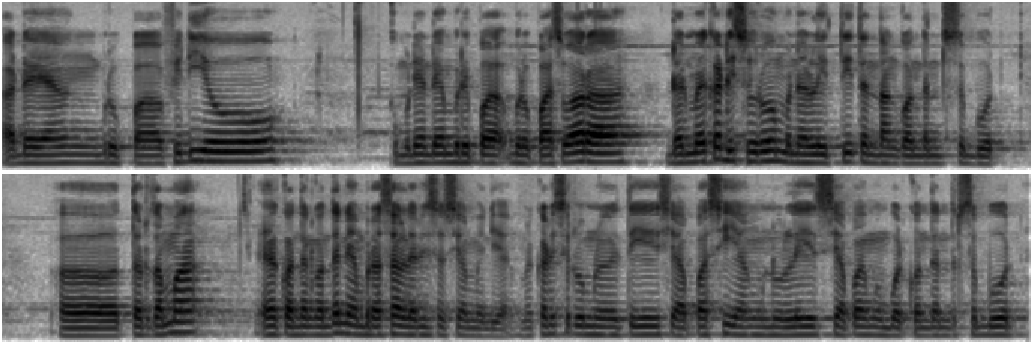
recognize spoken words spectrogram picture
ada yang berupa video kemudian ada yang berupa berupa suara dan mereka disuruh meneliti tentang konten tersebut. Uh, terutama ya konten-konten yang berasal dari sosial media. Mereka disuruh meneliti siapa sih yang menulis siapa yang membuat konten tersebut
